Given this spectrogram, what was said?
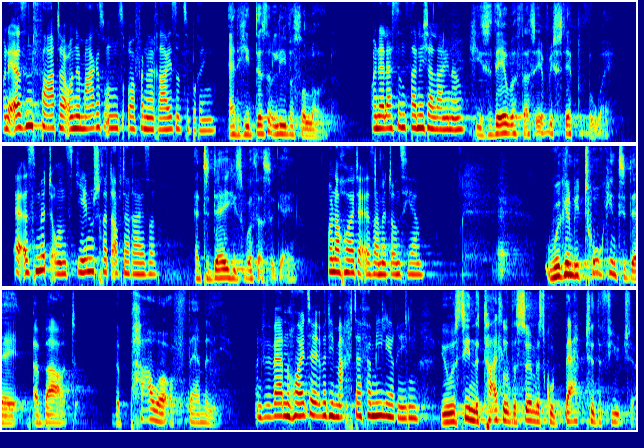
Und er ist ein Vater und er mag es, uns auf eine Reise zu bringen. And He doesn't leave us alone. Und er lässt uns da nicht alleine. He's there with us every step of the way. Er ist mit uns, jeden Schritt auf der Reise. And today He's with us again. Und auch heute ist er mit uns hier. We're going to be talking today about the power of family. Und wir werden heute über die Macht der Familie reden. You will see in the title of the sermon, it's called Back to the Future.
